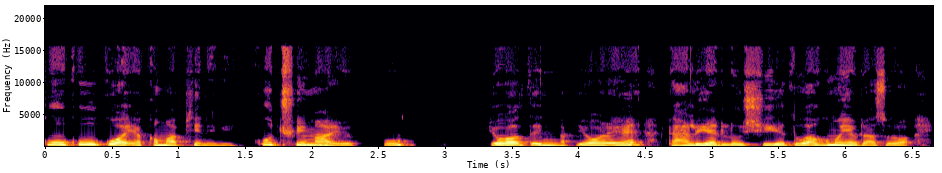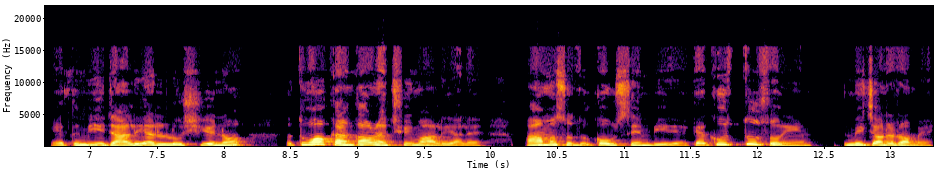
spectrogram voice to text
ကိုကူကိုကရခမဖြစ်နေပြီကိုချွေးမတွေကိုပြောတင်ပြောတယ်ဒါလေးကဒီလိုရှိတယ်သူကအခုမှရောက်တာဆိုတော့အဲသမီးဒါလေးကဒီလိုရှိရနော် သူကကန်ကောင်းတဲ့ချွေးမလေးကလည်းဘာမှဆိုသူအကုန်ဆင်းပြေတယ်ကဲအခုသူ့ဆိုရင်သမီးကြောင်းတက်တော့မယ်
